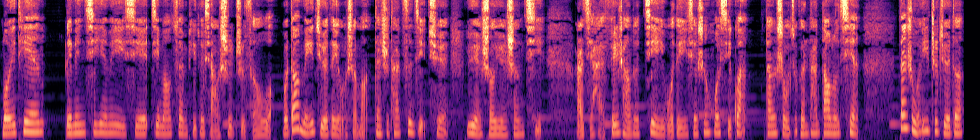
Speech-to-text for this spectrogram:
某一天。零零七因为一些鸡毛蒜皮的小事指责我，我倒没觉得有什么，但是他自己却越说越生气，而且还非常的介意我的一些生活习惯。当时我就跟他道了歉，但是我一直觉得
